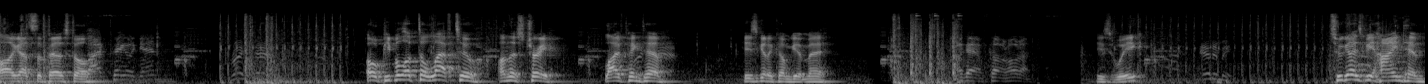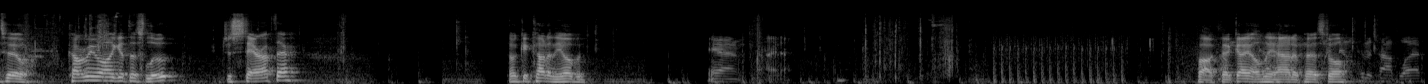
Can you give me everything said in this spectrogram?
All I got's the pistol. Live ping again. Right there. Oh, people up to left too, on this tree. Live pinged him. He's gonna come get me. Okay, I'm coming. Hold on. He's weak. Enemy. Two guys behind him too. Cover me while I get this loot. Just stare up there. Don't get caught in the open. Yeah, I know. Fuck, that guy only had a pistol. To the top left.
